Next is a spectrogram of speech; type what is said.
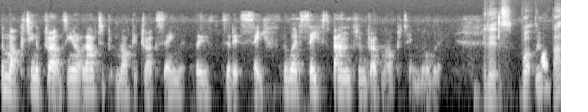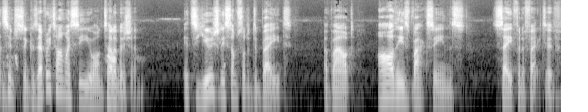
the marketing of drugs. You're not allowed to market drugs saying that those that it's safe. The word safe is banned from drug marketing normally. It is. Well, that's interesting because every time I see you on television, it's usually some sort of debate about are these vaccines safe and effective?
